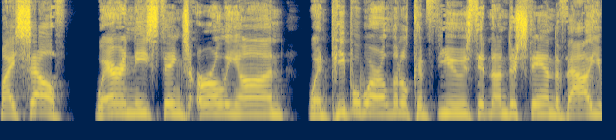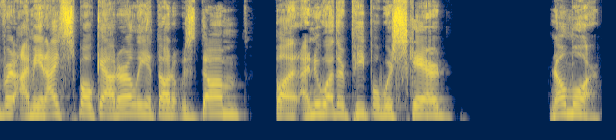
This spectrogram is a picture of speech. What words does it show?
myself wearing these things early on when people were a little confused, didn't understand the value of it. I mean, I spoke out early and thought it was dumb, but I knew other people were scared. No more.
